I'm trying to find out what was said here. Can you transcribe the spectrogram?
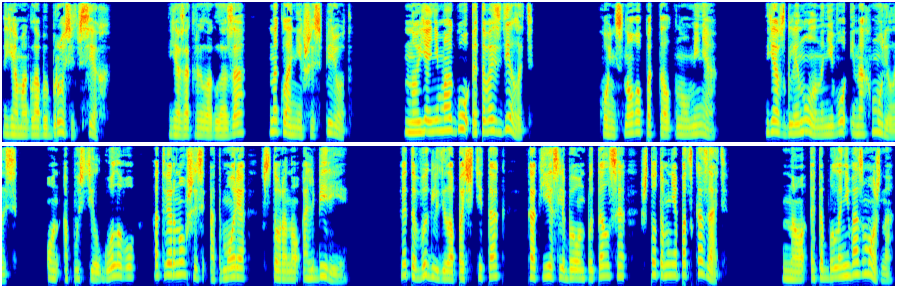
Я могла бы бросить всех. Я закрыла глаза, наклонившись вперед. Но я не могу этого сделать. Конь снова подтолкнул меня. Я взглянула на него и нахмурилась. Он опустил голову, отвернувшись от моря в сторону Альберии. Это выглядело почти так, как если бы он пытался что-то мне подсказать. Но это было невозможно.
